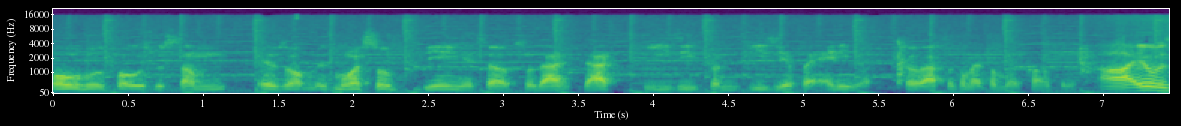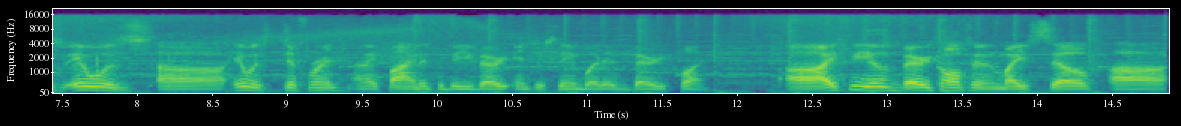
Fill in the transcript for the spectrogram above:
hold pose with some. It was more so being yourself. So that that's easy from easier for anyone. So that's what like I'm more confident. Uh, it was it was uh, it was different, and I find it to be very interesting, but it's very fun. Uh, I feel very confident in myself. Uh,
